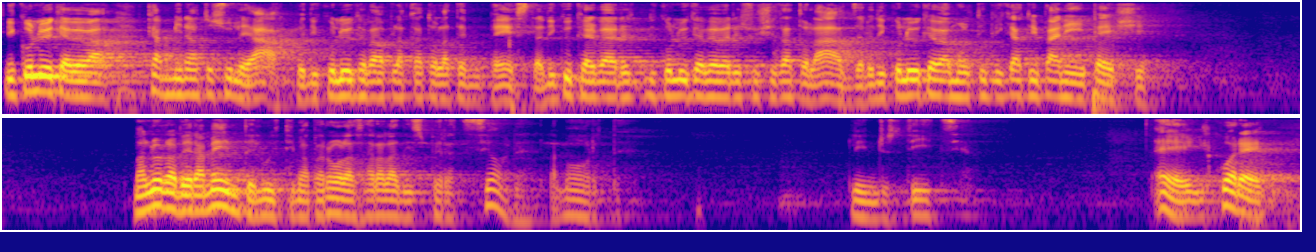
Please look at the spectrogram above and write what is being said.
di colui che aveva camminato sulle acque, di colui che aveva placato la tempesta, di, aveva, di colui che aveva risuscitato Lazzaro, di colui che aveva moltiplicato i pani e i pesci. Ma allora veramente l'ultima parola sarà la disperazione, la morte, l'ingiustizia. Eh, il cuore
